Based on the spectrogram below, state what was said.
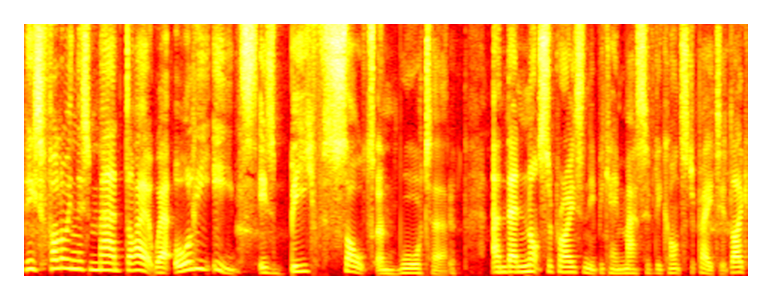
He's following this mad diet where all he eats is beef, salt, and water. And then, not surprisingly, became massively constipated. Like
